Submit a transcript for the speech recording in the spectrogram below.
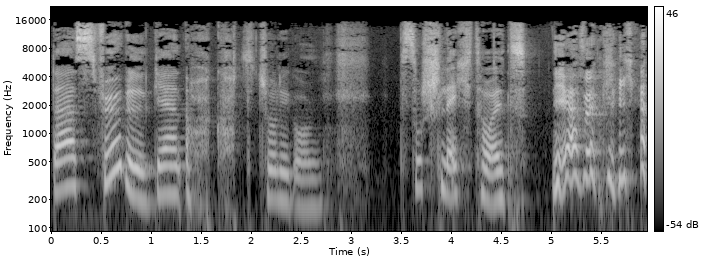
Dass Vögel gern, oh Gott, Entschuldigung. So schlecht heute. Ja, wirklich.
